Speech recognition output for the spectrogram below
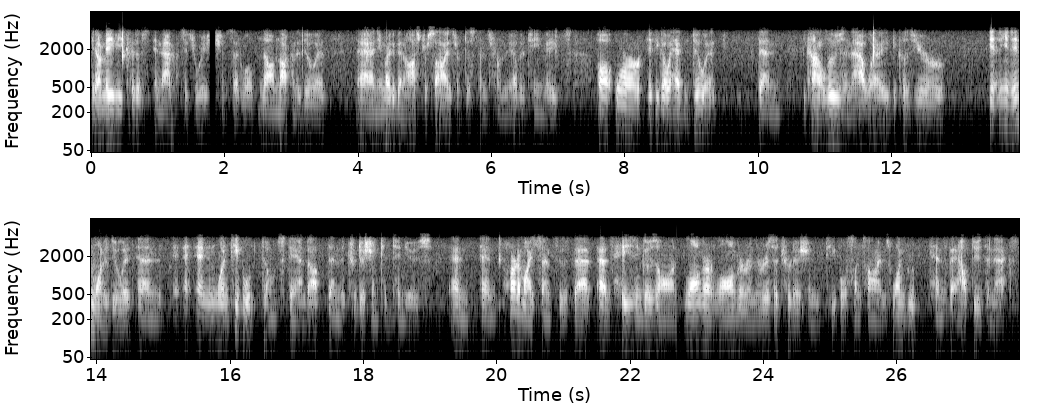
you know, maybe you could have, in that situation, said, well, no, I'm not going to do it. And you might have been ostracized or distanced from the other teammates. Uh, or if you go ahead and do it, then you kind of lose in that way because you're you didn't want to do it and and when people don't stand up then the tradition continues and and part of my sense is that as hazing goes on longer and longer and there is a tradition people sometimes one group tends to outdo the next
